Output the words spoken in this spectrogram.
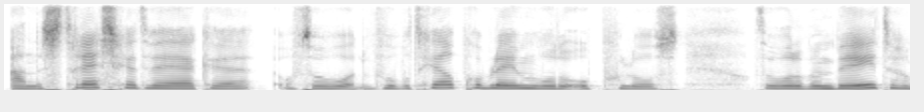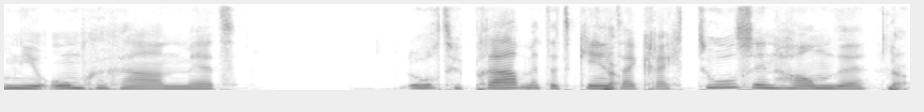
aan de stress gaat werken, of er worden bijvoorbeeld geldproblemen worden opgelost, of er wordt op een betere manier omgegaan met, er wordt gepraat met het kind, Ja. hij krijgt tools in handen. Ja.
